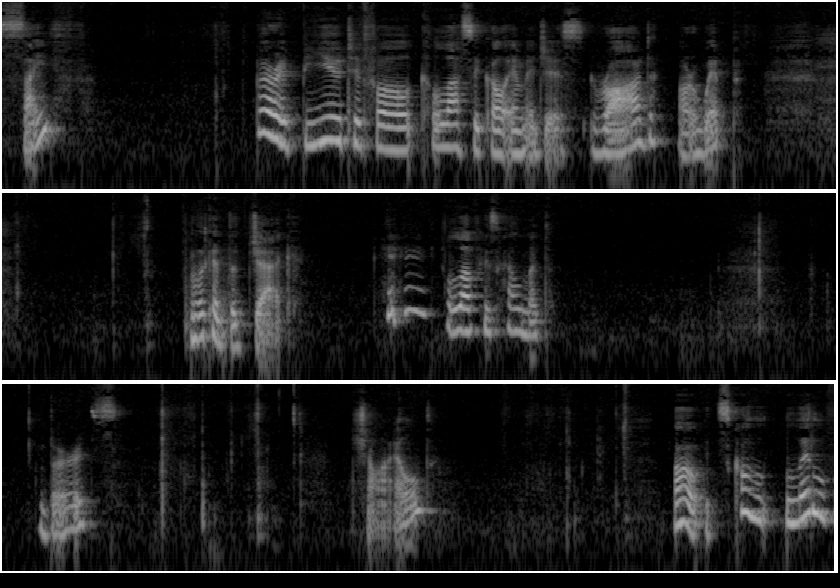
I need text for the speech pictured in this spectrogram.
scythe, very beautiful classical images, rod or whip. Look at the jack. Love his helmet. Birds. Child. Oh, it's called Little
